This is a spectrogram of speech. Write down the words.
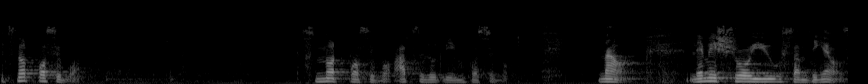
It's not possible. It's not possible. Absolutely impossible. Now, let me show you something else.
